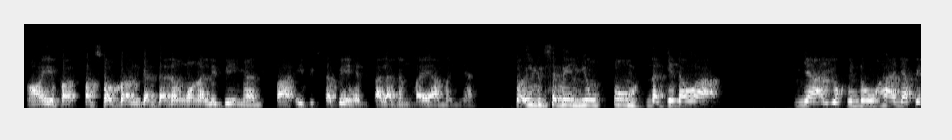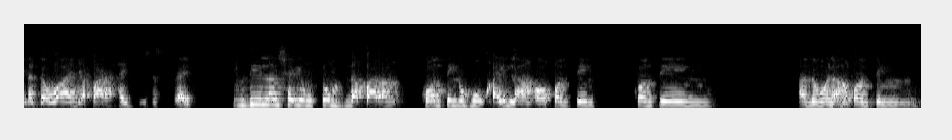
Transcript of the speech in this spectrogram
Okay, pag, sobrang ganda ng mga libingan, pa, ibig sabihin talagang mayaman 'yan. So ibig sabihin yung tomb na ginawa niya, yung kinuha niya, pinagawa niya para kay Jesus Christ, hindi lang siya yung tomb na parang konting hukay lang o konting konting ano mo lang, konting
